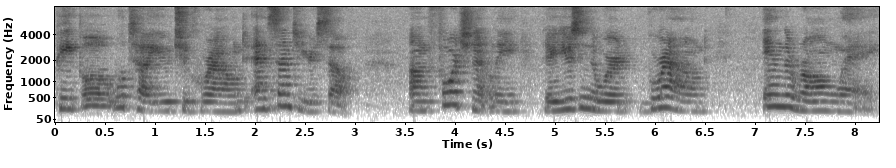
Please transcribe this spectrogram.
people will tell you to ground and center yourself. Unfortunately, they're using the word ground in the wrong way.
